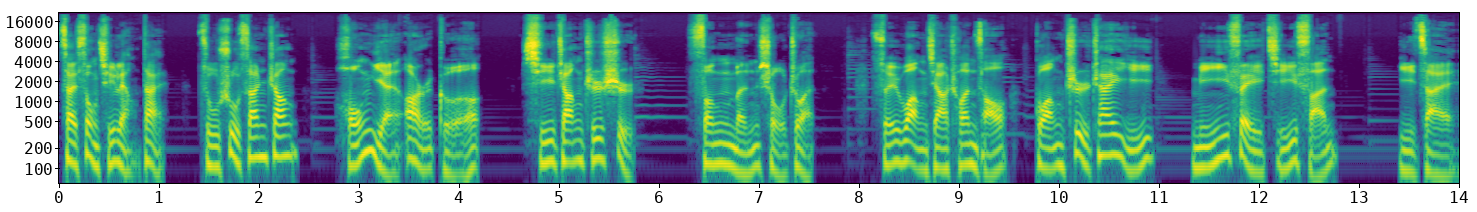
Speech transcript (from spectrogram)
在宋齐两代，祖述三章，红眼二葛，西章之士，封门受传。虽望家川凿，广志斋仪，弥费极繁，亦在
